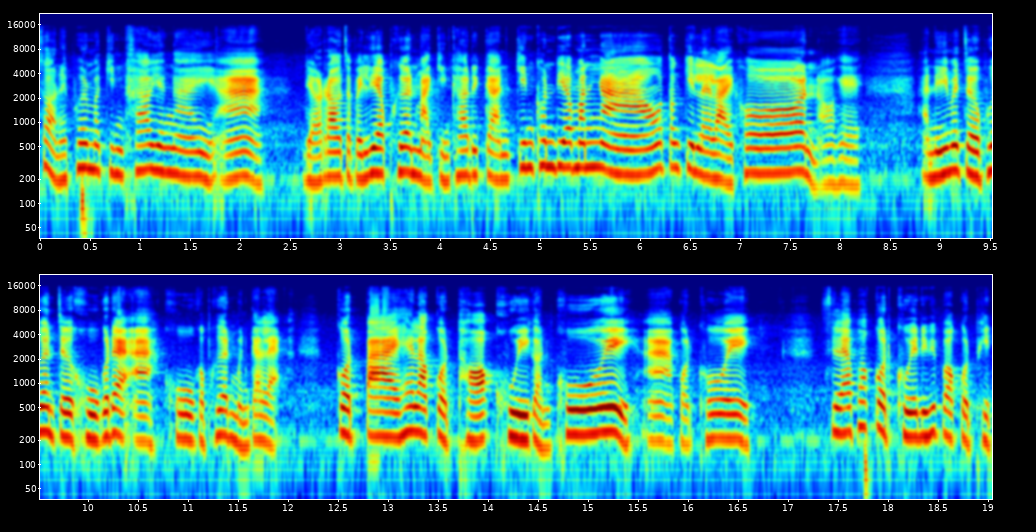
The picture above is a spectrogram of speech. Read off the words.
สอนให้เพื่อนมากินข้าวยังไง อ่า เดี๋ยวเราจะไปเรียกเพื่อนมากินข้าวด้วยกัน กินคนเดียวมันเหงา ต้องกินหลาย ๆ คน โอเค อันนี้ไม่เจอเพื่อนเจอครูก็ได้อะครูกับเพื่อนเหมือนกันแหละ กดไปให้เรากดทอล์กคุยก่อนคุย อ่ากดคุย เสร็จแล้วพอกดคุยอันนี้พี่ปอกดผิด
